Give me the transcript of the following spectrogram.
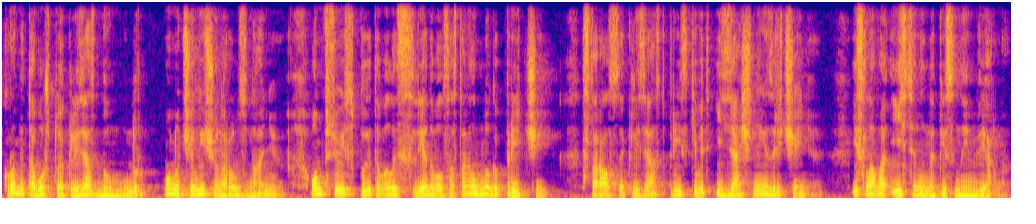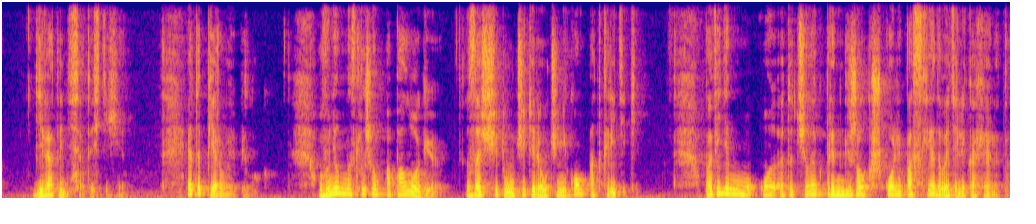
Кроме того, что Экклезиаст был мудр, он учил еще народ знанию. Он все испытывал, исследовал, составил много притчей. Старался Экклезиаст приискивать изящные изречения и слова истины, написанные им верно. 9-10 стихи. Это первый эпилог. В нем мы слышим апологию, защиту учителя учеником от критики. По-видимому, этот человек принадлежал к школе последователей Кахелета.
